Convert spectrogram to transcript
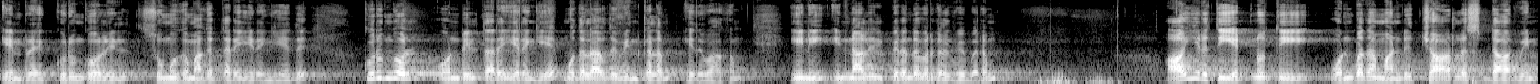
என்ற குறுங்கோளில் சுமூகமாக தரையிறங்கியது. குறுங்கோல் ஒன்றில் தரையிறங்கிய முதலாவது விண்கலம் இதுவாகும். இனி இந்நாளில் பிறந்தவர்கள் விவரம் ஆயிரத்தி எட்நூற்றி ஒன்பதாம் ஆண்டு சார்லஸ் டார்வின்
